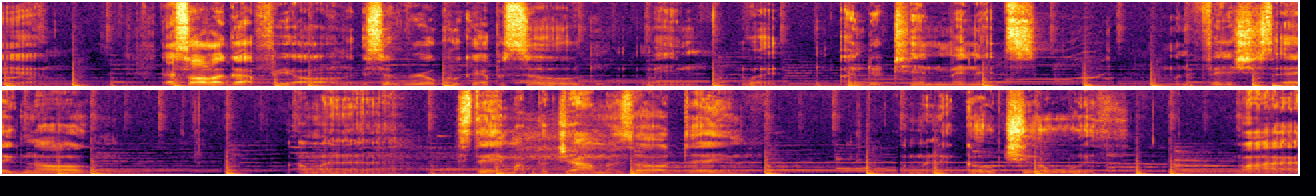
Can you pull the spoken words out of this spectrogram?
yeah, that's all I got for y'all. It's a real quick episode. I mean, what under 10 minutes. I'm gonna finish this eggnog. I'm gonna stay in my pajamas all day. I'm gonna go chill with my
